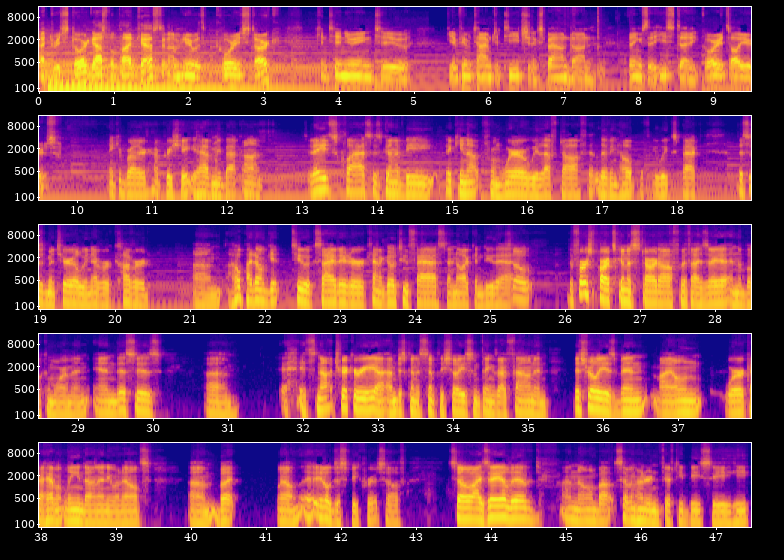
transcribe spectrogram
Welcome back to Restored Gospel Podcast, and I'm here with Corey Stark, continuing to give him time to teach and expound on things that he studied. Corey, it's all yours. Thank you, brother. I appreciate you having me back on. Today's class is going to be picking up from where we left off at Living Hope a few weeks back. This is material we never covered. Um, I hope I don't get too excited or kind of go too fast. I know I can do that. So, the first part's going to start off with Isaiah and the Book of Mormon, and this is um, it's not trickery. I'm just going to simply show you some things I found, and this really has been my own work. I haven't leaned on anyone else, um, but well, it'll just speak for itself. So Isaiah lived, I don't know, about 750 BC. He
